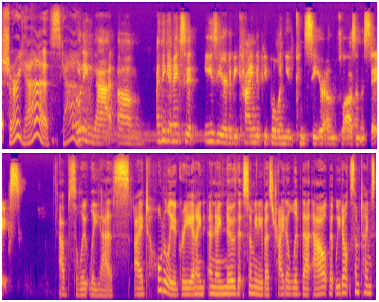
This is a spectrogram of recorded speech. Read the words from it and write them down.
Sure yes yeah. Owning that um i think it makes it easier to be kind to people when you can see your own flaws and mistakes Absolutely, yes. I totally agree. And I and I know that so many of us try to live that out, but we don't sometimes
